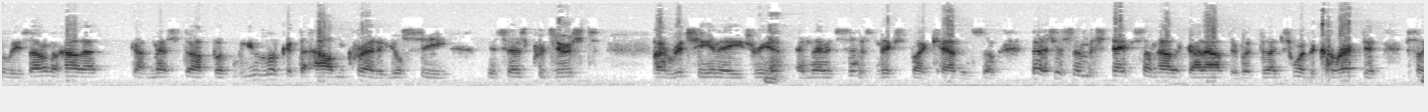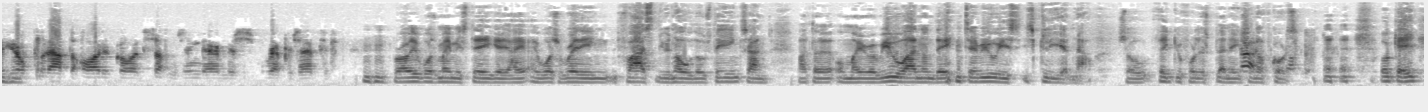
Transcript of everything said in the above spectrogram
release, I don't know how that got messed up, but when you look at the album credit, you'll see it says produced by Richie and Adrian, yeah. and then it says mixed by Kevin. So that's just a mistake somehow that got out there, but I just wanted to correct it so you mm-hmm. don't put out the article and something's in there misrepresented. Probably was my mistake. I, I was reading fast, you know, those things, and but uh, on my review and on the interview is, is clear now. So thank you for the explanation, of course. okay.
